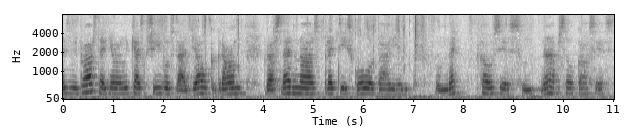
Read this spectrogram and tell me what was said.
es biju pārsteigts, jo man likās, ka šī būs tāda jauka grāmata, kurās nerunās pretī skolotājiem un nekausies un neapsaukāsies.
